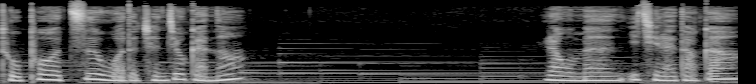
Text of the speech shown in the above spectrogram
突破自我的成就感哦。让我们一起来祷告，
